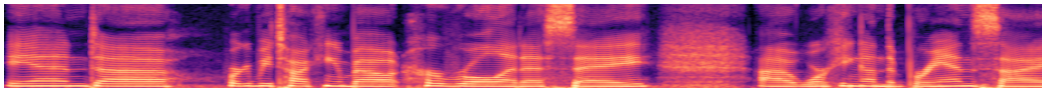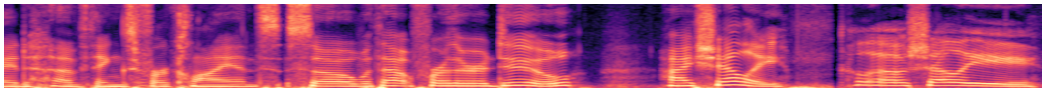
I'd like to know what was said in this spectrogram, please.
and uh, we're going to be talking about her role at SA, uh, working on the brand side of things for clients. So, without further ado, hi, Shelly. Hello, Shelly.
